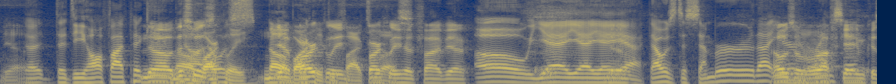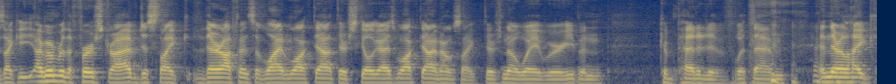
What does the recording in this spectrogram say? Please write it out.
Yeah. the, the D Hall five pick. No, game? this no, was- Barkley. No, yeah, Barkley, Barkley. five Barkley us. had five. Yeah. Oh yeah, yeah, yeah, yeah, Yeah. That was December that, That year. was a rough game because like I remember the first drive, just like their offensive line walked out, their skill guys walked out, and I was like, "There's no way we're even competitive with them." and they're like,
